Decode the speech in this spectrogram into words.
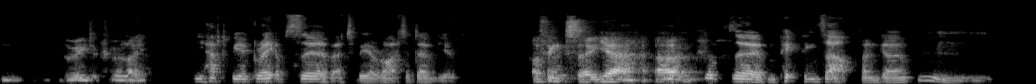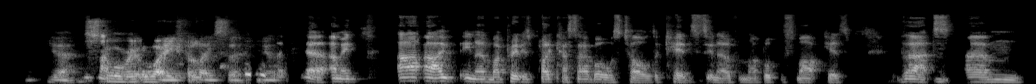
the reader can relate you have to be a great observer to be a writer don't you I think so. Yeah. Um, observe and pick things up and go, hmm. Yeah, store it away for later. Yeah. Yeah. I mean, I, I, you know, my previous podcast, I've always told the kids, you know, from my book, The Smart Kids, that um,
